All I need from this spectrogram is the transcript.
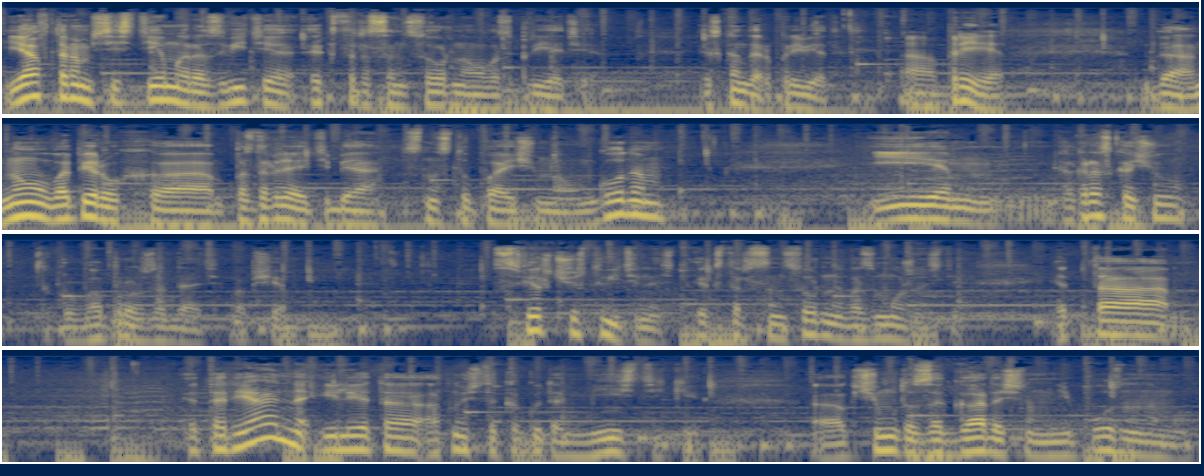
и автором системы развития экстрасенсорного восприятия. Искандер, привет. А, привет. Да, ну, во-первых, а, поздравляю тебя с наступающим Новым годом. И как раз хочу такой вопрос задать вообще. Сверхчувствительность, экстрасенсорные возможности. Это, это реально или это относится к какой-то мистике, а, к чему-то загадочному, непознанному?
